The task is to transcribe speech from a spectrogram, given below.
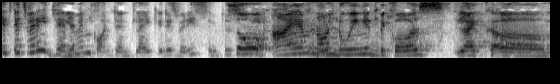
it's it's very genuine yes. content like it is very simple so i am not doing it because like uh,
